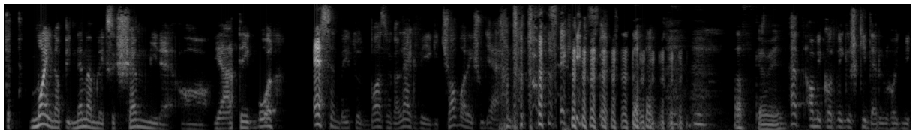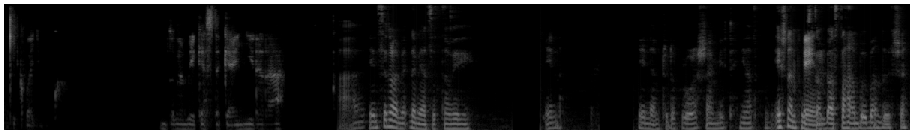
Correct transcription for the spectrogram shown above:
tehát mai napig nem emlékszek semmire a játékból, eszembe jutott bazd meg a legvégi csavar, és úgy elrontotta az egészet. Az kemény. Hát amikor végül is kiderül, hogy mi kik vagyunk. Nem tudom, emlékeztek-e ennyire rá. Á, én szerintem nem- nem játszottam végig. Én, én nem tudok róla semmit nyilatkozni. És nem húztam Én- be azt a Humble bundle se.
